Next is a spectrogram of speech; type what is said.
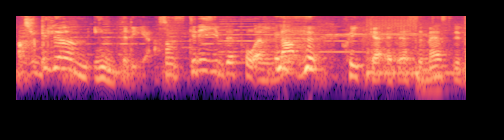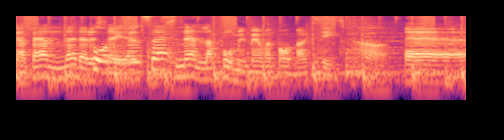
Alltså glöm inte det. Alltså, skriv det på en lapp, skicka ett sms till dina vänner där du Påminnelse. säger snälla påminn mig om att vara marxism. Eh,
